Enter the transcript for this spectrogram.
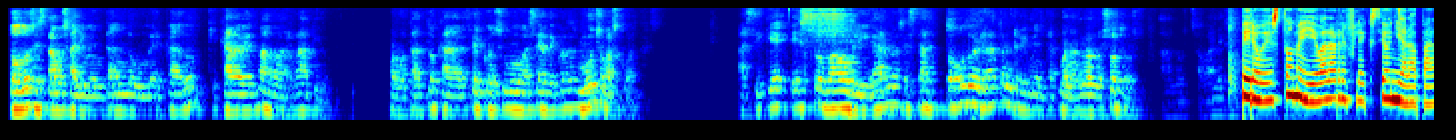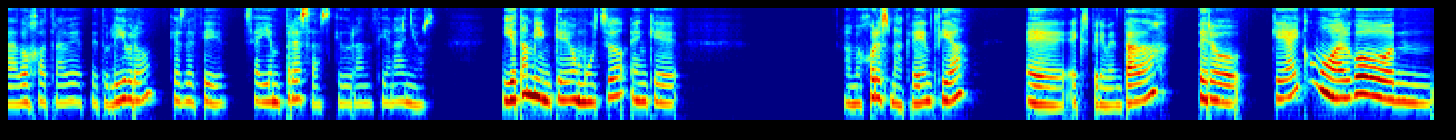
todos estamos alimentando un mercado que cada vez va más rápido. Por lo tanto, cada vez el consumo va a ser de cosas mucho más cortas. Así que esto va a obligarnos a estar todo el rato en reinventar. Bueno, no nosotros, a los chavales. Pero esto me lleva a la reflexión y a la paradoja otra vez de tu libro, que es decir, si hay empresas que duran 100 años. Y yo también creo mucho en que a lo mejor es una creencia eh, experimentada, pero que hay como algo, mm,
